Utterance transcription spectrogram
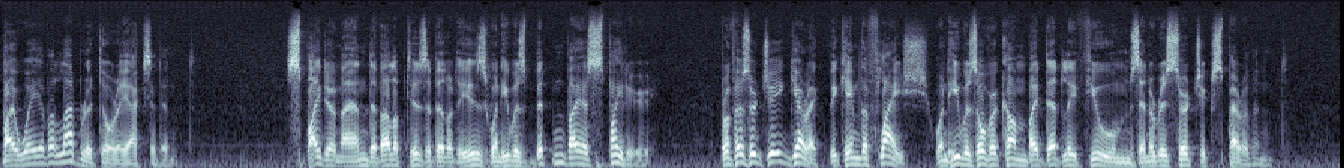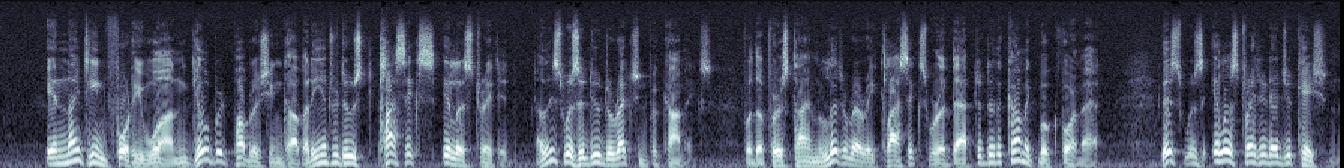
by way of a laboratory accident. Spider-Man developed his abilities when he was bitten by a spider. Professor Jay Garrick became the Flash when he was overcome by deadly fumes in a research experiment. In 1941, Gilberton Publishing Company introduced Classics Illustrated. Now, this was a new direction for comics. For the first time, literary classics were adapted to the comic book format. This was illustrated education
